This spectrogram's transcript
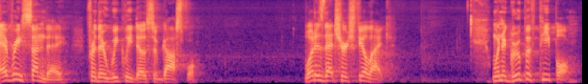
every Sunday for their weekly dose of gospel? What does that church feel like? When a group of people,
